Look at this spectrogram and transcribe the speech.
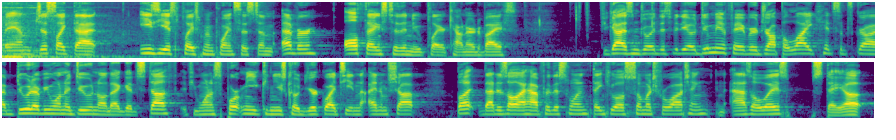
Bam, just like that. Easiest placement point system ever all thanks to the new player counter device. If you guys enjoyed this video, do me a favor, drop a like, hit subscribe, do whatever you want to do and all that good stuff. If you want to support me, you can use code YERKYT in the item shop. But that is all I have for this one. Thank you all so much for watching, and as always, stay up.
